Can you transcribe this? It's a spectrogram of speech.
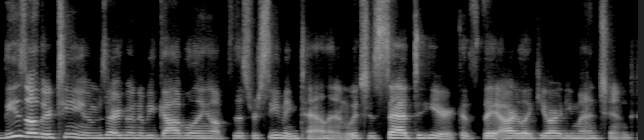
these other teams are going to be gobbling up this receiving talent, which is sad to hear because they are, like you already mentioned,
